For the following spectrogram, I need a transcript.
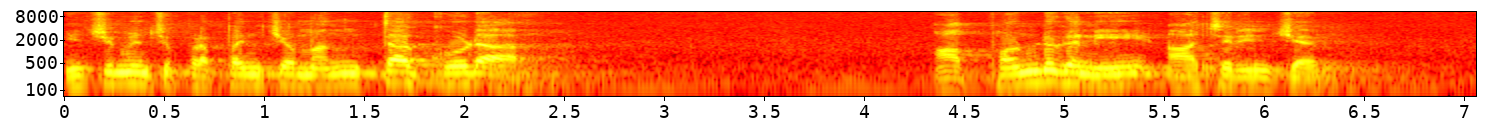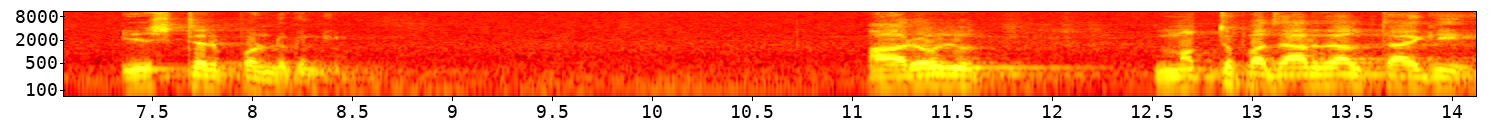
ఇంచుమించు ప్రపంచమంతా కూడా ఆ పండుగని ఆచరించారు. ఈస్టర్ పండుగని. ఆ రోజు మత్తు పదార్థాలు తాగి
